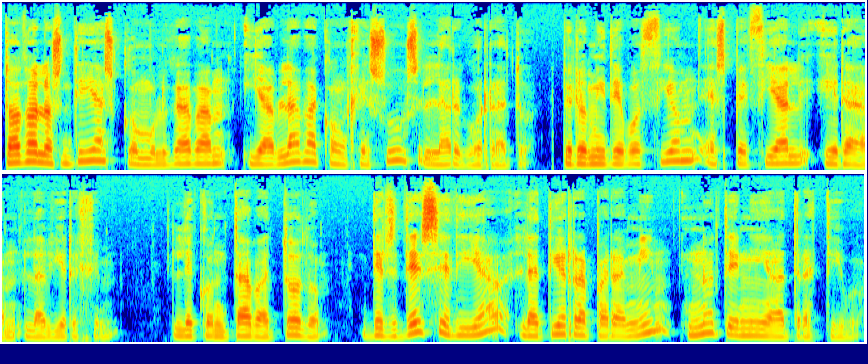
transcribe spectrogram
todos los días comulgaba y hablaba con Jesús largo rato, pero mi devoción especial era la Virgen. Le contaba todo. Desde ese día la tierra para mí no tenía atractivo.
